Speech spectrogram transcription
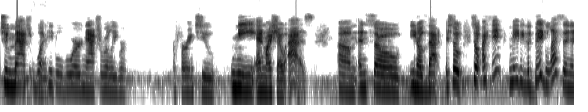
to match what right. people were naturally re- referring to me and my show as. Um, and so, you know, that, so, so I think maybe the big lesson in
